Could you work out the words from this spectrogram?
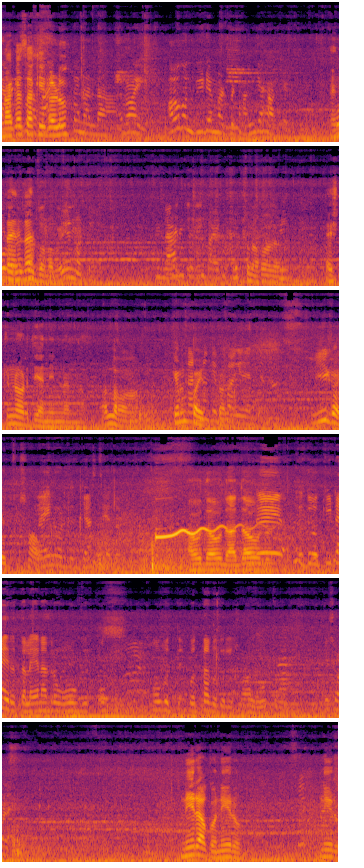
ನಗಸಾಕಿಗಳು ರಾಯ್ ಅವಾಗ ಒಂದು ವಿಡಿಯೋ ಮಾಡ್ಬಿಟ್ಟು ಹಂಗೆ ಹಾಕಿ ಎಂತ ಎಂತ ಏನು ಮಾಡ್ತಾರೆ ಗೊತ್ತು ನಾ father. ಎಷ್ಟು ನೋಡ್ತೀಯ ನಿನ್ನನ್ನು ಅಲ್ಲವಾ ಕಣ್ಣು ಕೆಂಪಾಯ್ತು ಕೆಂಪಾಗಿದೆ ಅಂತ ಈಗ ಆಯ್ತು ಸಾವು ಲೈನ್ ಹೊಡೆದಿದ್ದು ಜಾಸ್ತಿ ಅದು ಹೌದೌದು ಅದೌದು ಹೌದು. ಇದು ಕೀಟ ಇರುತ್ತಲ್ಲ ಏನಾದರೂ ಹೋಗಿ ಹೋಗುತ್ತೆ ಗೊತ್ತಾಗೋದಿಲ್ಲ. ಈ ಸೊಳ್ಳೆ ನೀರು ಹಾಕು ನೀರು. ನೀರು.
